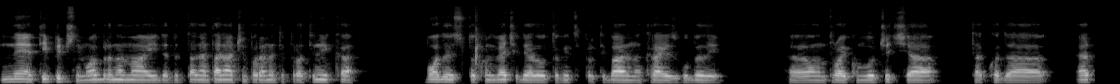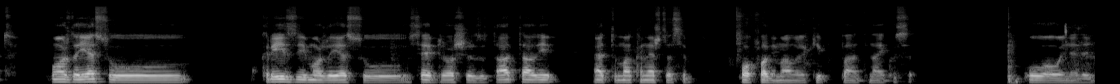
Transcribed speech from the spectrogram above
ne tipičnim odbranama i da, da na taj način poremete protivnika. Vodili su tokom većeg dela utakmice protiv Bayern na kraju izgubili uh, onom trojkom Lučića, tako da, eto, možda jesu u krizi, možda jesu u seriji rezultata, ali eto, makar nešto da se pohvali malo ekipa Panathinaikosa u ovoj nedelji.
